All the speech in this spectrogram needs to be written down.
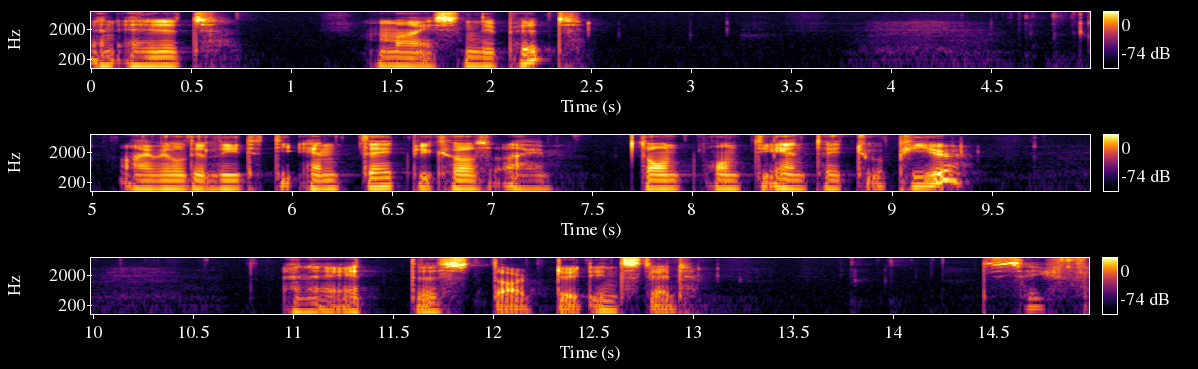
and edit my snippet. I will delete the end date because I don't want the end date to appear. And I add the start date instead. Save.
